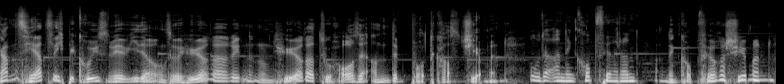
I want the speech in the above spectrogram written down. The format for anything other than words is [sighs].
Ganz herzlich begrüßen wir wieder unsere Hörerinnen und Hörer zu Hause an den Podcast-Schirmen. Oder an den Kopfhörern. An den Kopfhörerschirmen?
